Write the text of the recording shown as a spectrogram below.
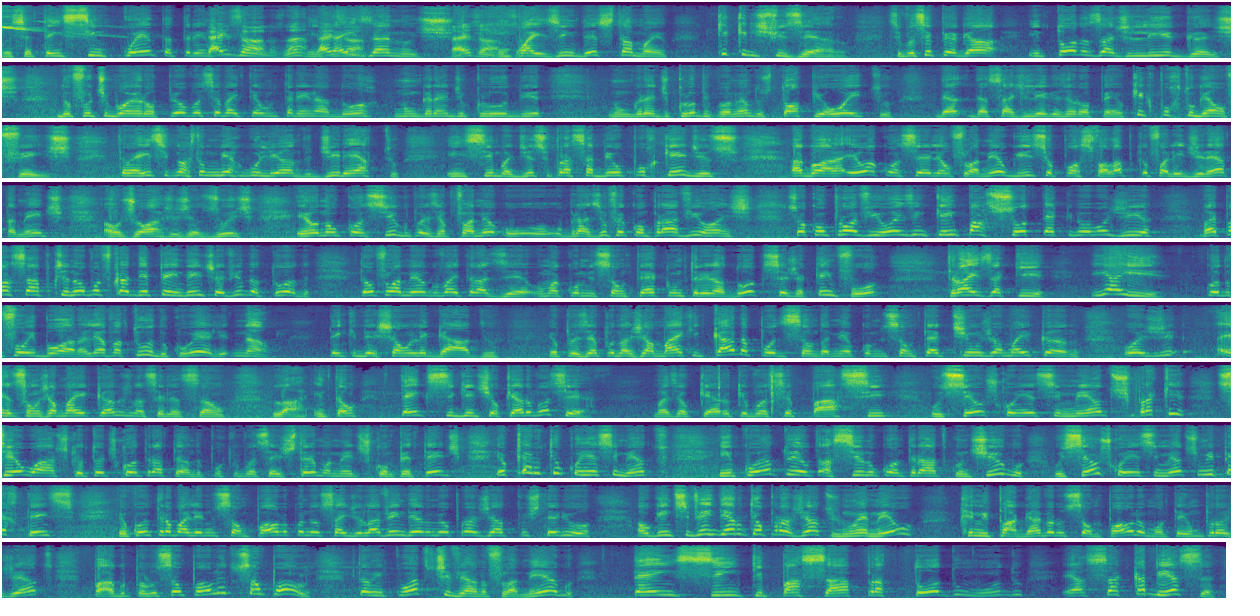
Você tem 50 treinadores. 10 anos, né? Em 10 anos. anos. 10 anos. Um é. paísinho desse tamanho que, que eles fizeram? Se você pegar em todas as ligas do futebol europeu, você vai ter um treinador num grande clube, num grande clube, pelo menos dos top 8 de, dessas ligas europeias. O que, que Portugal fez? Então é isso que nós estamos mergulhando direto em cima disso para saber o porquê disso. Agora, eu aconselho ao Flamengo, e isso eu posso falar porque eu falei diretamente ao Jorge Jesus, eu não consigo, por exemplo, Flamengo, o, o Brasil foi comprar aviões. Só comprou aviões em quem passou passou tecnologia. Vai passar, porque senão eu vou ficar dependente a vida toda. Então o Flamengo vai trazer uma comissão técnica, um treinador, que seja quem for, traz aqui. E aí, quando for embora, leva tudo com ele? Não. Tem que deixar um legado. Eu, por exemplo, na Jamaica, em cada posição da minha comissão técnica tinha um jamaicano. Hoje eh, são jamaicanos na seleção lá. Então tem que seguinte, eu quero você mas eu quero que você passe os seus conhecimentos para que, se eu acho que eu estou te contratando porque você é extremamente competente, eu quero o teu conhecimento. Enquanto eu assino o contrato contigo, os seus conhecimentos me pertencem. Eu, quando trabalhei no São Paulo, quando eu saí de lá, venderam o meu projeto para o exterior. Alguém disse, venderam o teu projeto, não é meu? Quem me pagava era o São Paulo, eu montei um projeto, pago pelo São Paulo, é do São Paulo. Então, enquanto estiver no Flamengo, tem sim que passar para todo mundo essa cabeça.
